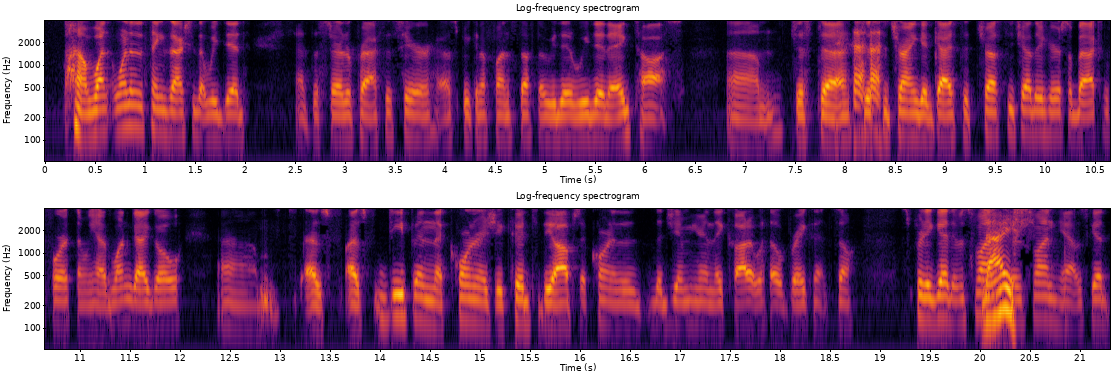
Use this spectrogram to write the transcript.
one one of the things actually that we did at the start of practice here, uh, speaking of fun stuff that we did, we did egg toss um, just uh, just to try and get guys to trust each other here. So back and forth. Then we had one guy go um, as as deep in the corner as you could to the opposite corner of the, the gym here, and they caught it without breaking it. So it's pretty good. It was fun. Nice. It was fun. Yeah, it was good.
